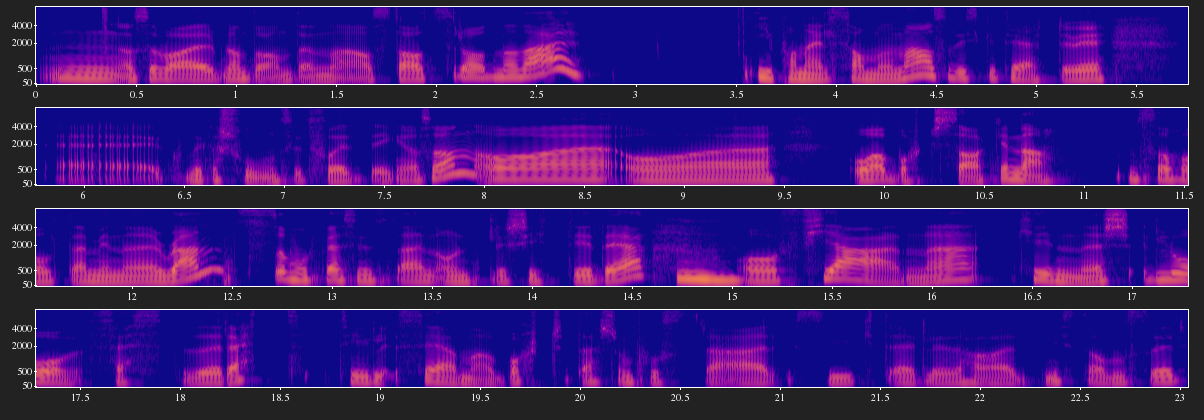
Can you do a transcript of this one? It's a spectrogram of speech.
mm, og så var blant annet en av statsrådene der i panel sammen med meg, og så diskuterte vi eh, kommunikasjonsutfordringer og sånn, og, og, og abortsaken, da. Så holdt jeg mine rants om hvorfor jeg syns det er en ordentlig skittig idé Mm. å fjerne kvinners lovfestede rett til senabort dersom fosteret er sykt eller har misdannelser,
